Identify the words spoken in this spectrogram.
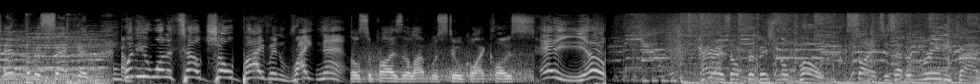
tenth of a second. What do you want to tell Joe Byron right now? I was surprised the lap was still quite close. Hey, yo! Perez on provisional pole. Sainz has had a really bad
